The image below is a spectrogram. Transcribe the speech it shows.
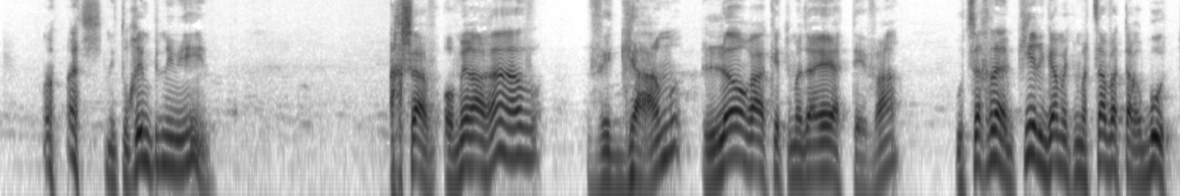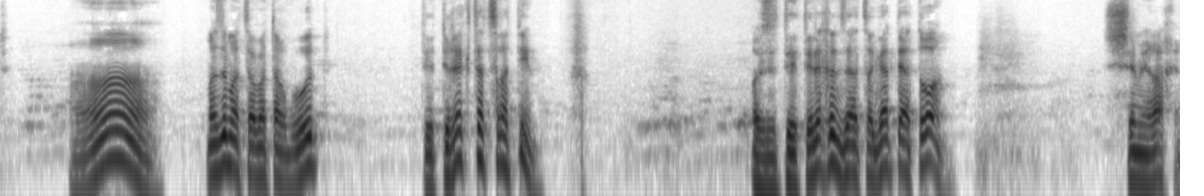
ממש, ניתוחים פנימיים. עכשיו, אומר הרב, וגם, לא רק את מדעי הטבע, הוא צריך להכיר גם את מצב התרבות. אה, מה זה מצב התרבות? ת, תראה קצת סרטים. אז ת, תלך לזה הצגת תיאטרון. שם ירחם.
